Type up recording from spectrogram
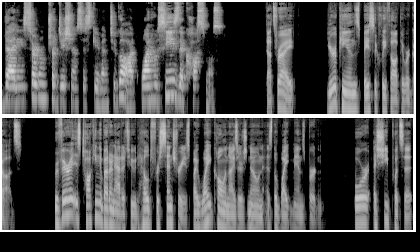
that in certain traditions is given to God, one who sees the cosmos. That's right. Europeans basically thought they were gods. Rivera is talking about an attitude held for centuries by white colonizers known as the white man's burden. Or, as she puts it,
